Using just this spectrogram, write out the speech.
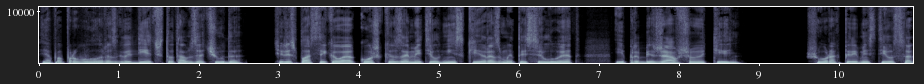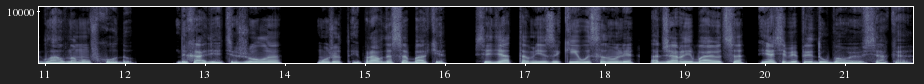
Я попробовал разглядеть, что там за чудо. Через пластиковое окошко заметил низкий размытый силуэт и пробежавшую тень. Шорох переместился к главному входу. Дыхание тяжелое, может и правда собаки. Сидят там, языки высунули, от жары баются, я себе придумываю всякое.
